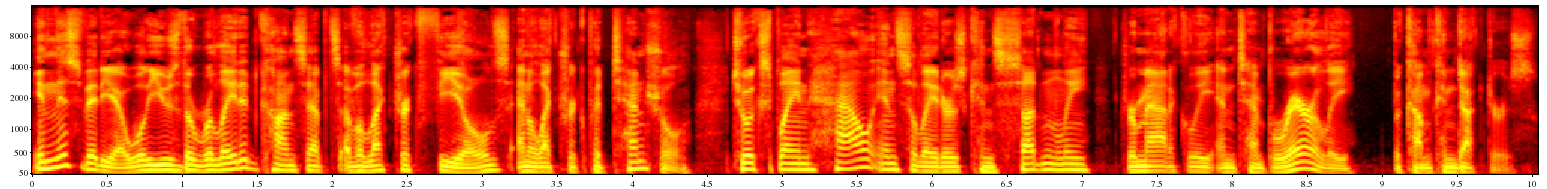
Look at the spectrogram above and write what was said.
In this video, we'll use the related concepts of electric fields and electric potential to explain how insulators can suddenly, dramatically, and temporarily become conductors.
